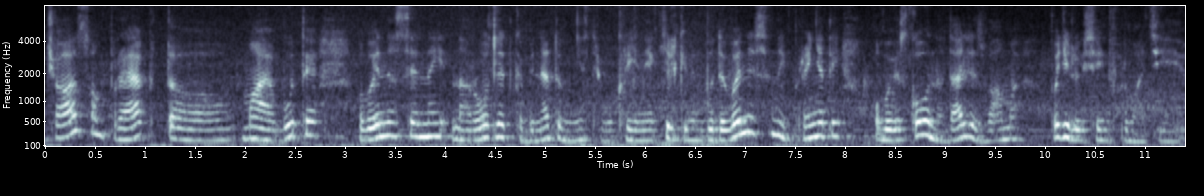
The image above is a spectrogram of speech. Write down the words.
часом проект е, має бути винесений на розгляд Кабінету міністрів України. Як тільки він буде винесений, прийнятий, обов'язково надалі з вами поділюся інформацією.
